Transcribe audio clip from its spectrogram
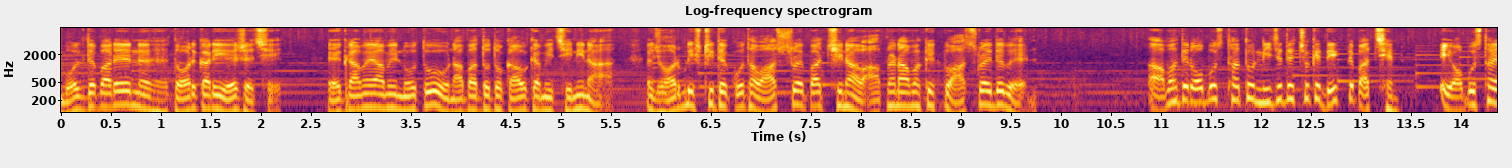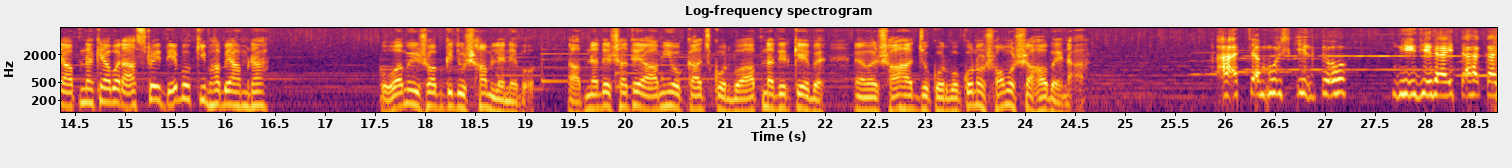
বলতে পারেন তরকারি এসেছে। এ গ্রামে আমি নতুন আপাতত কাউকে আমি চিনি না। ঝড় বৃষ্টিতে কোথাও আশ্রয় পাচ্ছি না। আপনারা আমাকে একটু আশ্রয় দেবেন। আমাদের অবস্থা তো নিজেদের চোখে দেখতে পাচ্ছেন। এই অবস্থায় আপনাকে আবার আশ্রয় দেব কীভাবে আমরা? ও, আমি সব কিছু সামলে নেব। আপনাদের সাথে আমিও কাজ করব। আপনাদেরকে সাহায্য করব। কোনো সমস্যা হবে না। আচ্ছা মুশকিল তো। নিজেরাই টাকার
